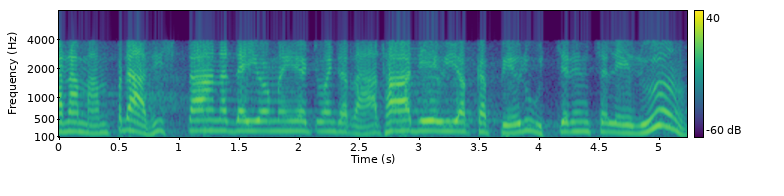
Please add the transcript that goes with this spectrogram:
తన మంత్ర అధిష్టాన దైవమైనటువంటి రాధాదేవి యొక్క పేరు ఉచ్చరించలేదు.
